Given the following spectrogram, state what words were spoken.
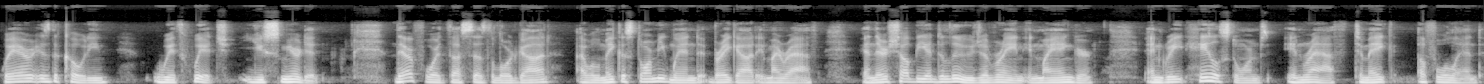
Where is the coating with which you smeared it? Therefore, thus says the Lord God, I will make a stormy wind break out in my wrath, and there shall be a deluge of rain in my anger, and great hailstorms in wrath to make a full end.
